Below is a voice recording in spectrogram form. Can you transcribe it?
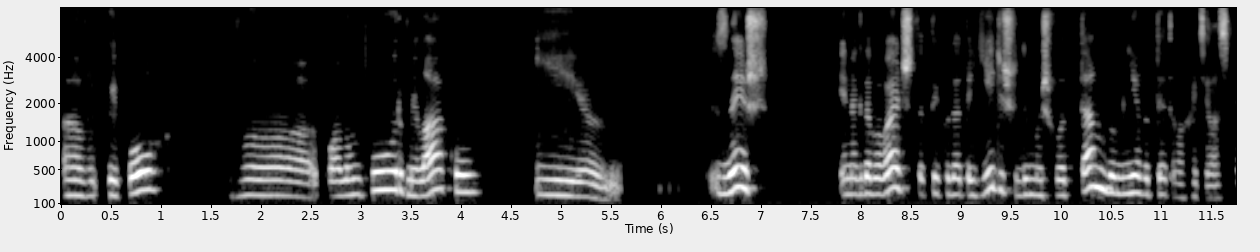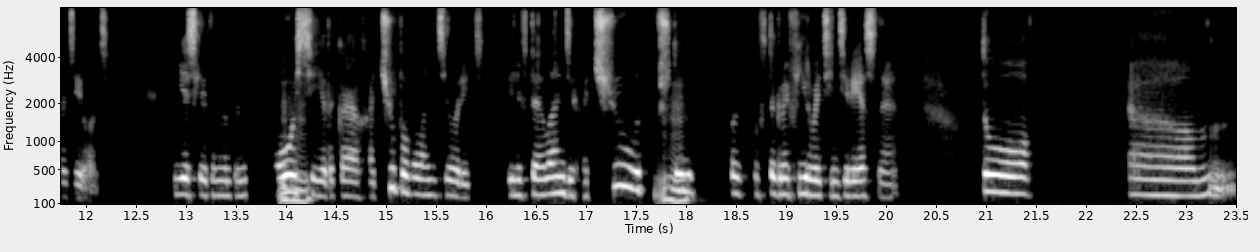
а, в Ипох, в Куала-Лумпур, Милаку. И, э, знаешь, иногда бывает, что ты куда-то едешь и думаешь, вот там бы мне вот этого хотелось поделать. Если там, например, в Мгм. Лаосе я такая, хочу поволонтерить, или в Таиланде хочу вот Мгм. что-нибудь по- пофотографировать интересное, то эм,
